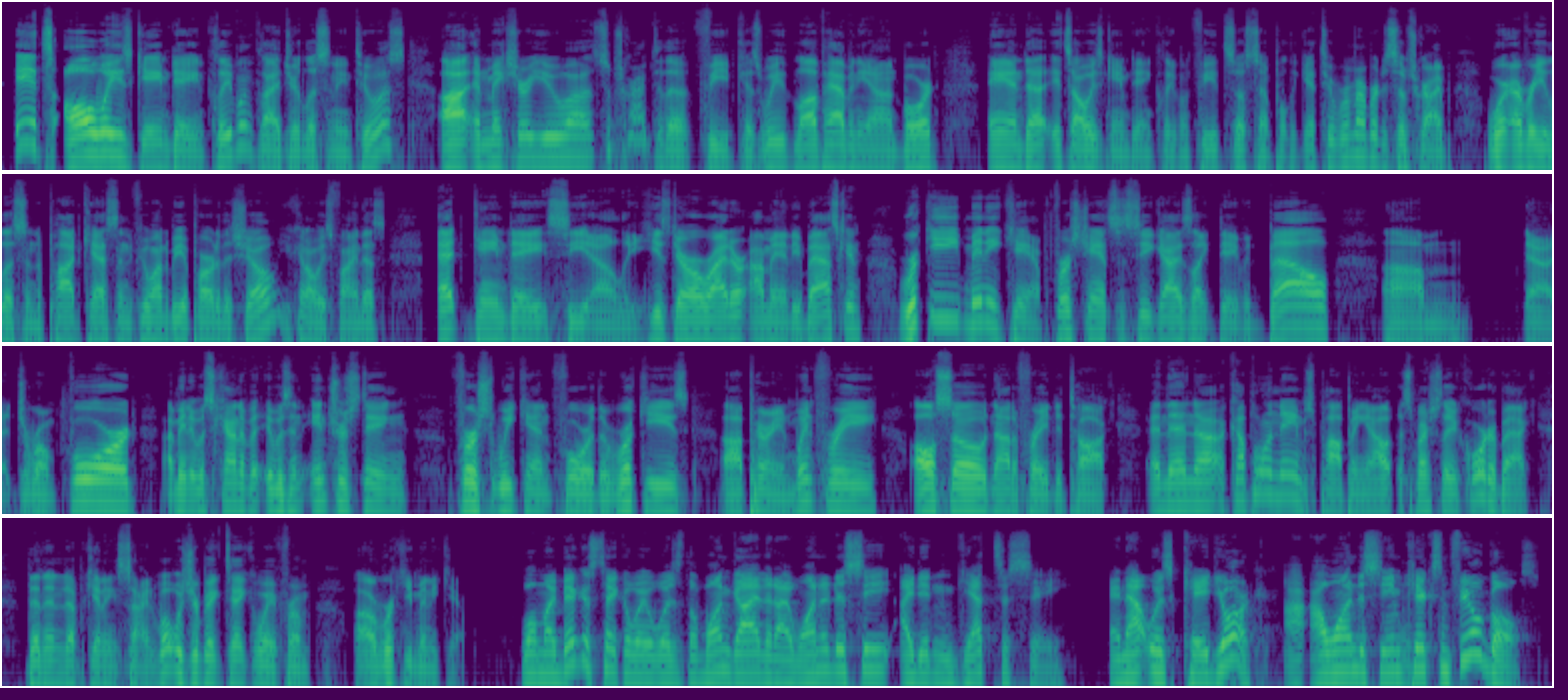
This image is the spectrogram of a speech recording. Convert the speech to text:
It's always game day in Cleveland. Glad you're listening to us. Uh, and make sure you uh, subscribe to the feed because we love having you on board. And uh, it's always game day in Cleveland feed. So simple to get to. Remember to subscribe wherever you listen to podcasts. And if you want to be a part of the show, you can always find us at Game Day CLE. He's Daryl Ruiter. I'm Andy Baskin. Rookie mini camp. First chance to see guys like David Bell, um, uh, Jerome Ford. I mean, it was kind of a, it was an interesting first weekend for the rookies. Uh, Perrion Winfrey also not afraid to talk, and then uh, a couple of names popping out, especially a quarterback that ended up getting signed. What was your big takeaway from uh, rookie minicamp? Well, my biggest takeaway was the one guy that I wanted to see, I didn't get to see, and that was Cade York. I, I wanted to see him kick some field goals.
